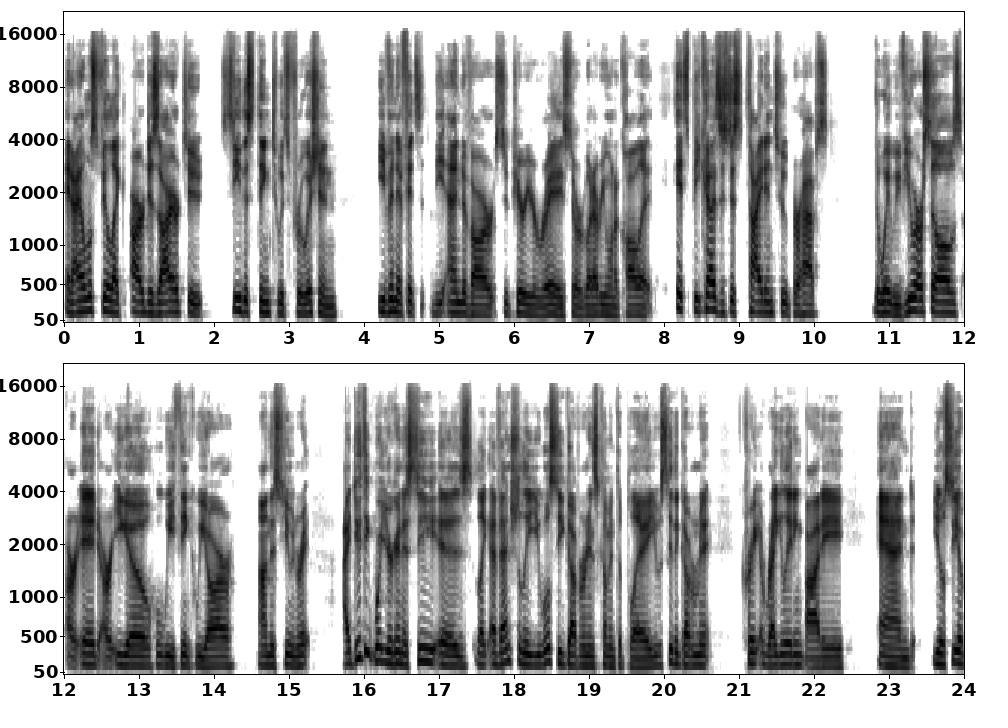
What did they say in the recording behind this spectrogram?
And I almost feel like our desire to see this thing to its fruition, even if it's the end of our superior race or whatever you want to call it, it's because it's just tied into perhaps the way we view ourselves, our id, our ego, who we think we are on this human race. I do think what you're going to see is like eventually you will see governance come into play. You will see the government create a regulating body and you'll see a,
